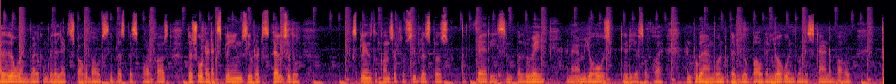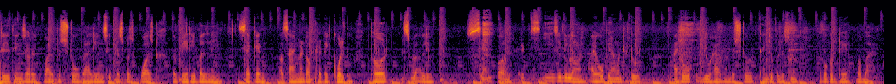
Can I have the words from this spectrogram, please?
Hello and welcome to the Let's Talk About C++ podcast, the show that explains you, that tells you the explains the concepts of C++ the very simple way. And I am your host TDS of High. And today I am going to tell you about, and you're going to understand about three things are required to store value in C++. First, the variable name. Second, assignment operator equal to. Third, its value simple. It's easy to learn. I hope you wanted to i hope you have understood. Thank you for listening. Have a good day. Bye bye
